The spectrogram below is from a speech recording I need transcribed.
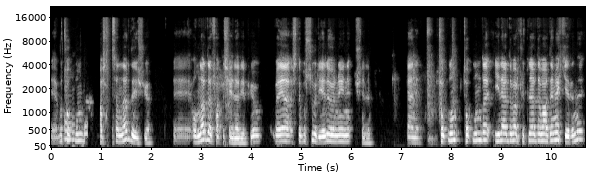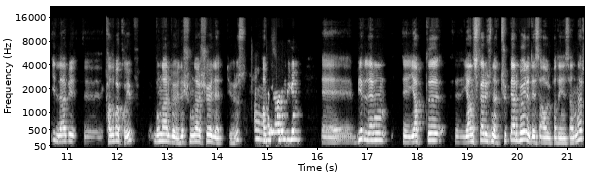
E, bu toplumda evet. başka insanlar da yaşıyor. E, onlar da farklı şeyler yapıyor. Veya işte bu Suriyeli örneğini düşünelim. Yani toplum toplumda iyiler de var, kötüler de var demek yerine illa bir e, kalıba koyup bunlar böyle, şunlar şöyle diyoruz. Evet. Ama yarın bir gün e, birilerinin e, yaptığı e, yanlışlıklar yüzünden Türkler böyle dese Avrupa'da insanlar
